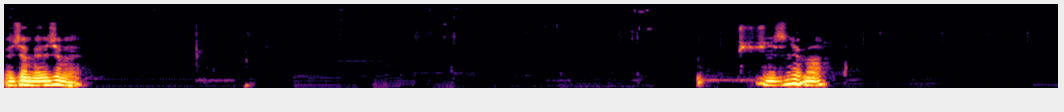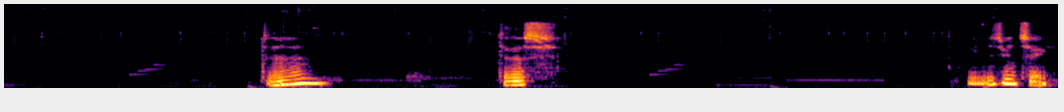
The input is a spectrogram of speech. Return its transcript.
Jedziemy, jedziemy. Nic nie ma. Ten. Teraz. I nic więcej.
